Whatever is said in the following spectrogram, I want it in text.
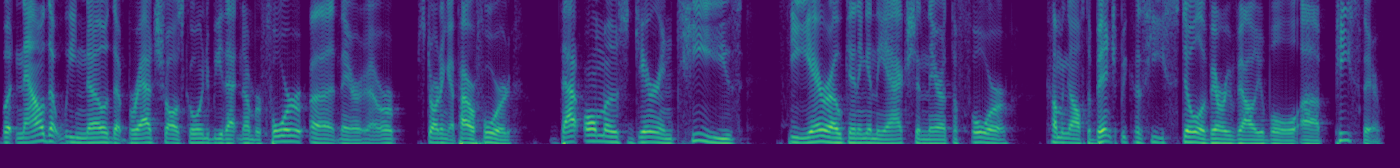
But now that we know that Bradshaw is going to be that number four uh, there, or starting at power forward, that almost guarantees Thiero getting in the action there at the four coming off the bench because he's still a very valuable uh, piece there.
